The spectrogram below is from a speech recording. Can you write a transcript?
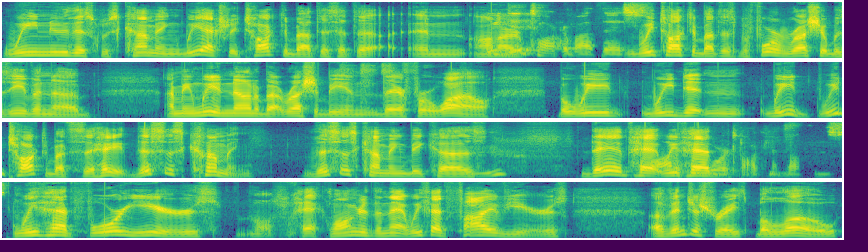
We knew this was coming. We actually talked about this at the and on we our. We did talk about this. We talked about this before Russia was even. Uh, I mean, we had known about Russia being there for a while, but we we didn't we we talked about to say, hey, this is coming. This is coming because they have had we've had talking about this. we've had four years, well, heck, longer than that. We've had five years of interest rates below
